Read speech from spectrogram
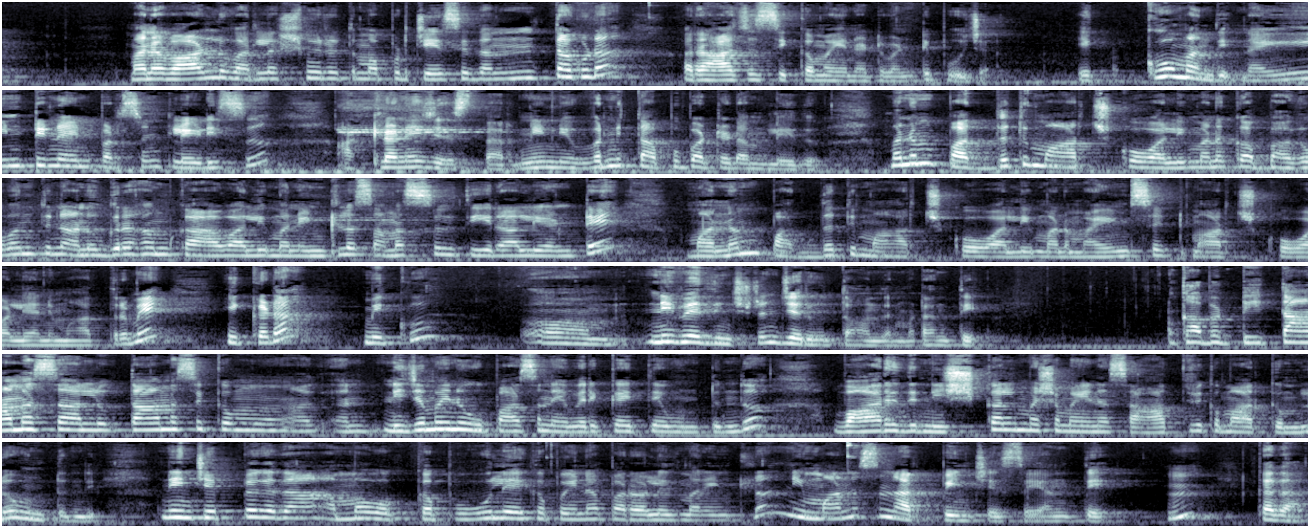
మన వాళ్ళు వరలక్ష్మి వ్రతం అప్పుడు చేసేదంతా కూడా రాజసికమైనటువంటి పూజ. ఎక్కువ మంది నైంటీ నైన్ పర్సెంట్ లేడీస్ అట్లనే చేస్తారు. నేను ఎవరిని తప్పు పట్టడం లేదు. మనం పద్ధతి మార్చుకోవాలి మనకు భగవంతుని అనుగ్రహం కావాలి మన ఇంట్లో సమస్యలు తీరాలి అంటే మనం పద్ధతి మార్చుకోవాలి మన మైండ్ సెట్ మార్చుకోవాలి అని మాత్రమే ఇక్కడ మీకు నివేదించడం జరుగుతూ ఉందన్నమాట. అంతే. కాబట్టి తామసాలు తామసికము నిజమైన ఉపాసన ఎవరికైతే ఉంటుందో వారిది నిష్కల్మషమైన సాత్విక మార్గంలో ఉంటుంది. నేను చెప్పే కదా అమ్మ ఒక్క పువ్వు లేకపోయినా పర్వాలేదు మన ఇంట్లో నీ మనసును అర్పించేసే అంతే కదా?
